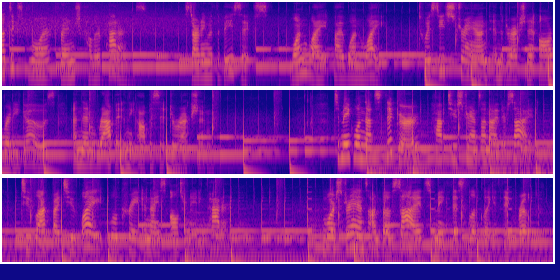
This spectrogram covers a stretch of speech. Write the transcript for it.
Let's explore fringe color patterns. Starting with the basics, one white by one white. Twist each strand in the direction it already goes and then wrap it in the opposite direction. To make one that's thicker, have two strands on either side. Two black by two white will create a nice alternating pattern. More strands on both sides make this look like a thick rope.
